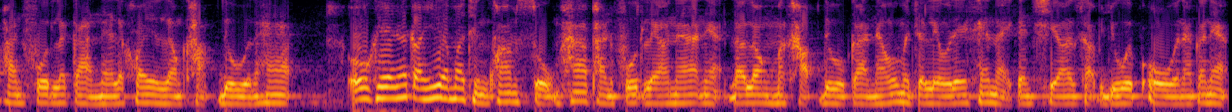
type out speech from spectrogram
5,000 ฟุตละกันนะแล้วค่อยลองขับดูนะฮะ โอเคนะตอนนี้เรามาถึงความสูง 5,000 ฟุตแล้วนะเนี่ยเราลองมาขับดูกันนะว่ามันจะเร็วได้แค่ไหนกันเชียวสำหรับ UFO นะก็เนี่ย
